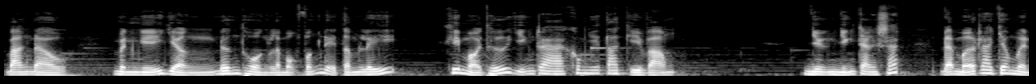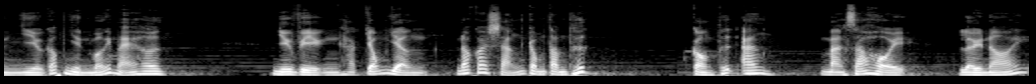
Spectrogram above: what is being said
Ban đầu, mình nghĩ giận đơn thuần là một vấn đề tâm lý khi mọi thứ diễn ra không như ta kỳ vọng. Nhưng những trang sách đã mở ra cho mình nhiều góc nhìn mới mẻ hơn. Như việc hạt giống giận nó có sẵn trong tâm thức còn thức ăn, mạng xã hội, lời nói,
